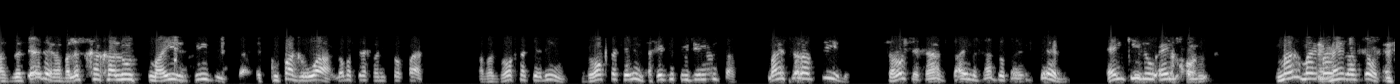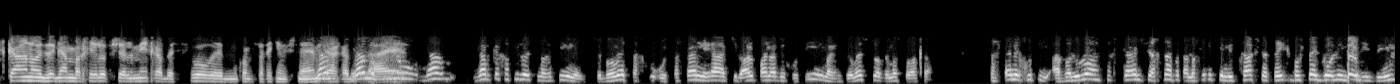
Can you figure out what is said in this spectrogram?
אז בסדר, אבל יש לך חלוץ מהיר, פיזי, תקופה גרועה, לא מצליח למצוא פס. אבל זרוק את הכלים, זרוק את הכלים, תחליט את יוג'ין אנסה. מה יש לך להפסיד? שלוש אחד, שתיים אחד, זה אותו הפסד. אין כאילו, אין נכון. מה, מה, מה? יש לעשות? הזכרנו את זה גם בחילוף של מיכה בספורי, במקום לשחק עם שניהם ביחד. גם, אפילו, גם, גם ככה אפילו את מרטינס, שבאמת הוא שחקן נראה כאילו על פניו איכותי, עם הרזומה שלו ומה שהוא עשה. שחקן איכותי, אבל הוא לא השחקן שעכשיו אתה מכניס למשחק שאתה צריך בו שתי גולים פיזיים,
